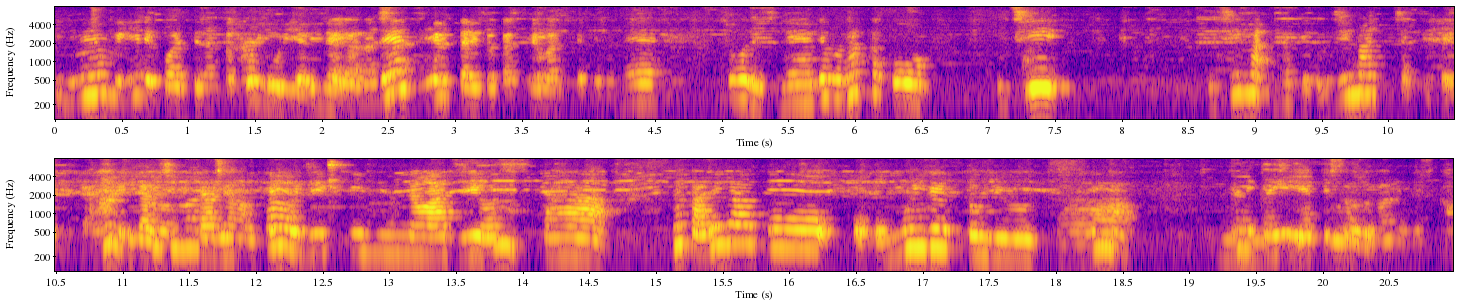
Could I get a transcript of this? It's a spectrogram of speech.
時にね、よく家でこうやってなんかかき氷やりながらね、はい、作ったりとかしてましたけどね。そうですね。でもなんかこう、うち、宇治ま、なんていう宇治抹茶って言った？らいいですか、はい、宇治抹茶と宇治金の味をした、なんかあれがこう、思い出というか、何かいいエピソードがあるんですか？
